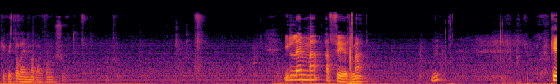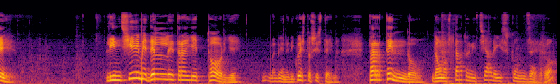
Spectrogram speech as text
che questo lemma va conosciuto. Il lemma afferma mm, che l'insieme delle traiettorie bene, di questo sistema partendo da uno stato iniziale x con 0,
